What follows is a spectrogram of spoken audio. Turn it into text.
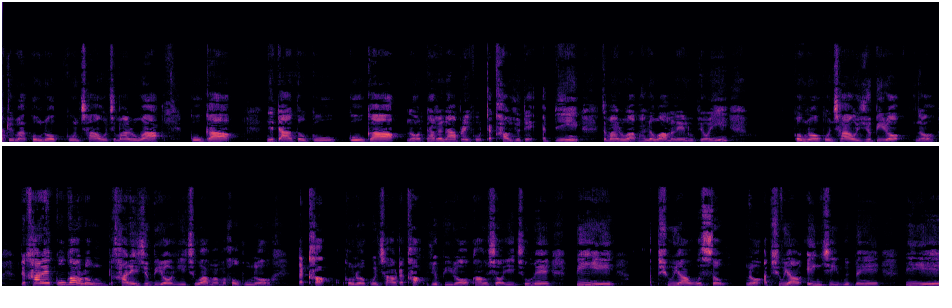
အတွင်းမှာဂုံတော်ကွန်ချာကိုကျမတို့ကကိုကမေတ္တာတုတ်ကိုကိုကเนาะဒါရဏပရိတ်ကိုတစ်ခေါက်ရွတ်တဲ့အပြင်ကျမတို့ကဘာလုပ်ရမလဲလို့ပြောရင် ဂုံတော်ကွန်ချာကိုရွတ်ပြီးတော့နော်တခါလေကိုးကောက်လုံးတခါလေရွတ်ပြီးတော့ရေချိုးရမှာမဟုတ်ဘူးနော်တစ်ခေါက်ဂုံတော်ကွန်ချာကိုတစ်ခေါက်ရွတ်ပြီးတော့ခေါင်းလျှော်ရေချိုးမယ်ပြီးရင်အဖြူရောင်ဝတ်စုံနော်အဖြူရောင်အင်ကြီးဝတ်မယ်ပြီးရင်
